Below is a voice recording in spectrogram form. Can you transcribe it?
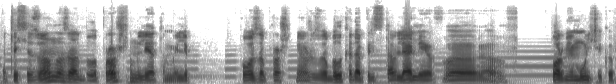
это сезон назад было, прошлым летом или позапрошлым, я уже забыл, когда представляли в, в форме мультиков.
